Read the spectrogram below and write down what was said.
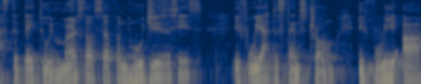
us today to immerse ourselves in who Jesus is if we are to stand strong, if we are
